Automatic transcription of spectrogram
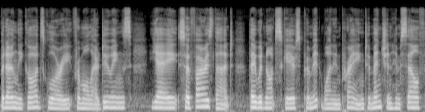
but only God's glory from all our doings, yea, so far as that they would not scarce permit one in praying to mention himself,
